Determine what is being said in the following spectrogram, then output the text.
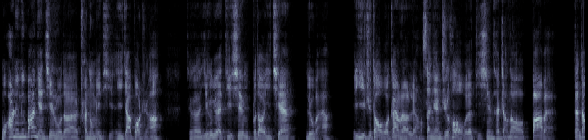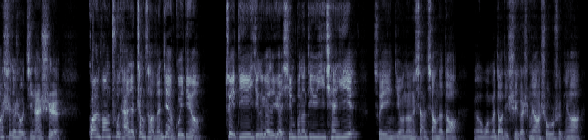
我二零零八年进入的传统媒体一家报纸啊，这个一个月底薪不到一千六百啊，一直到我干了两三年之后，我的底薪才涨到八百。但当时的时候，济南市官方出台的政策文件规定，最低一个月的月薪不能低于一千一，所以你就能想象得到，呃，我们到底是一个什么样的收入水平啊？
